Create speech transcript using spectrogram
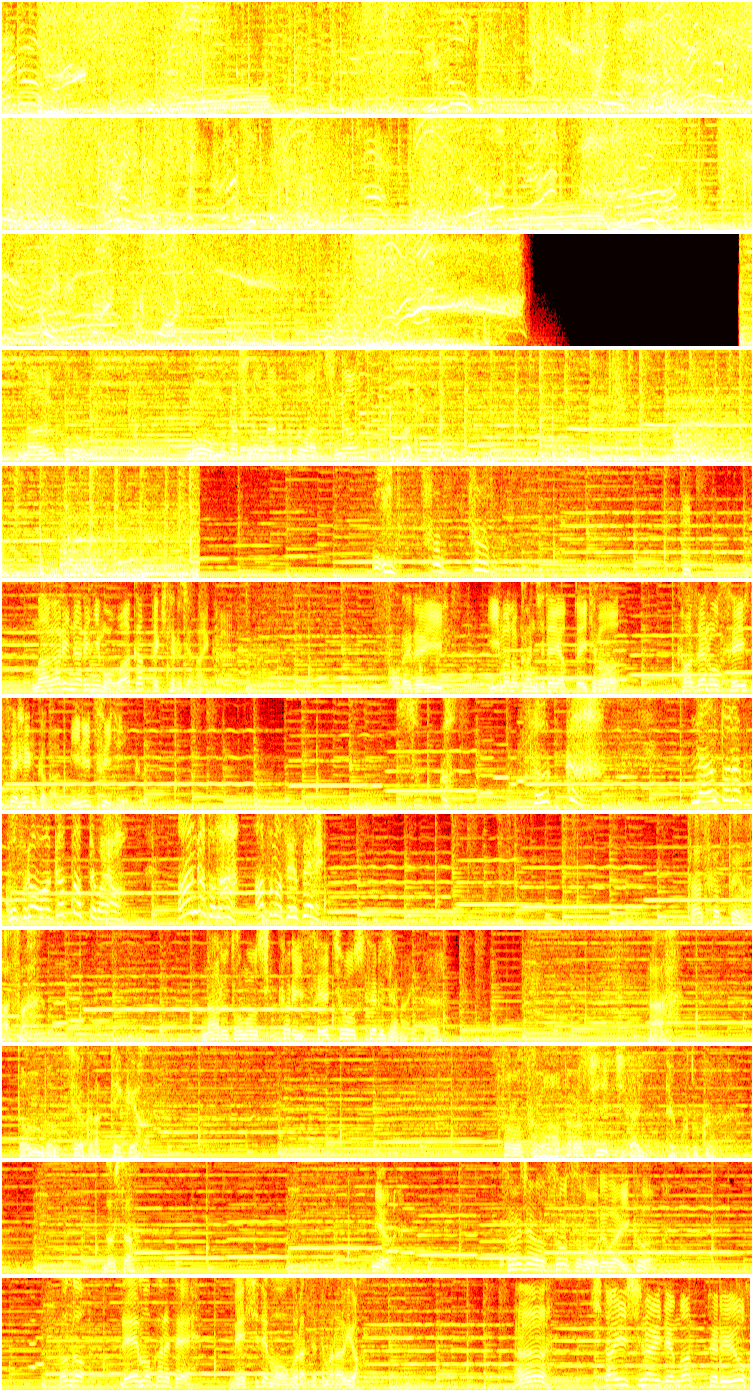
るほど。もう昔のナルトとは違う。わけだ 曲がりなりにも分かってきてるじゃないか。それでいい。今の感じでやっていけば風の性質変化が身についていく。そっか。そっか。なんとなくコツが分かったってばよ。あんがとな東先生。助かったよハスマナルトもしっかり成長してるじゃないかああどんどん強くなっていくよ。そろそろ新しい時代ってことか。どうした？いやそれじゃあそろそろ俺は行くわ。今度礼も兼ねて飯でもおごらせてもらうよ。ああ期待しないで待ってるよ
